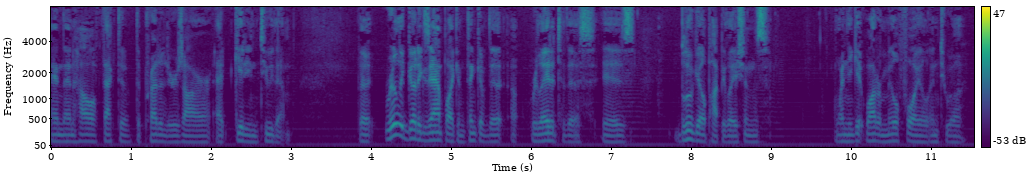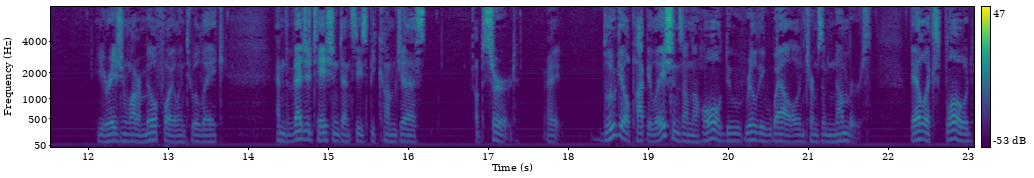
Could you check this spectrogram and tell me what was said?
and then how effective the predators are at getting to them. The really good example I can think of that uh, related to this is bluegill populations. When you get water milfoil into a Eurasian water milfoil into a lake, and the vegetation densities become just absurd, right? Bluegill populations on the whole do really well in terms of numbers. They'll explode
